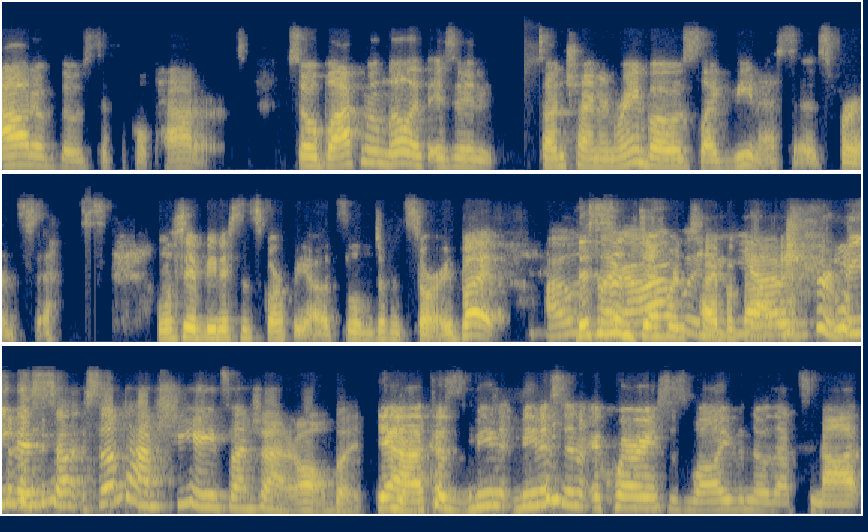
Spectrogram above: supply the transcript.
out of those difficult patterns. So, Black Moon Lilith isn't sunshine and rainbows like Venus is, for instance. Unless you have Venus and Scorpio, it's a little different story. But this like, is a different would, type of yeah, for Venus, sometimes she hates sunshine at all. But yeah, because yeah. Venus in Aquarius as well, even though that's not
